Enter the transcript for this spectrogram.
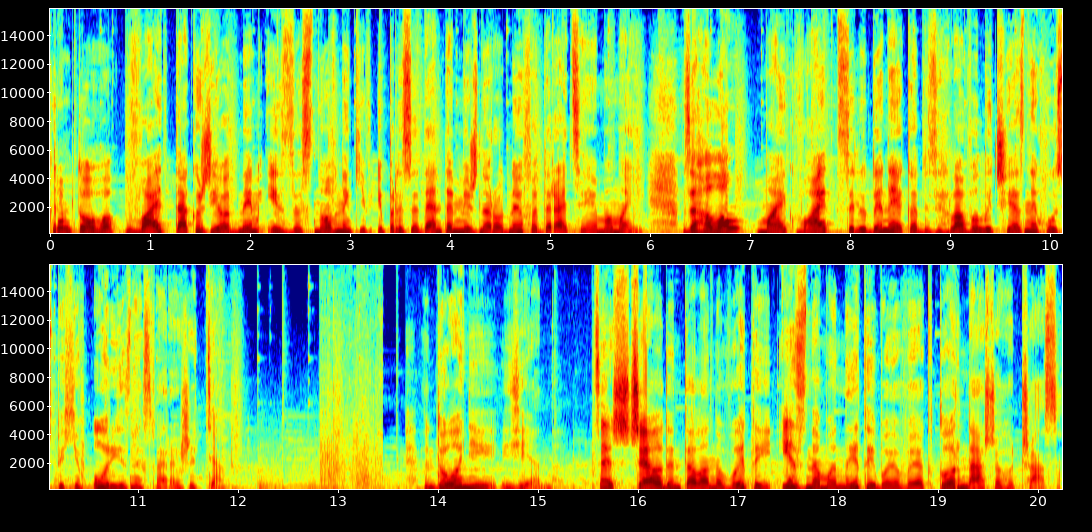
Крім того, Вайт також є одним із засновників і президентом Міжнародної федерації ММА. Загалом, Майк Вайт це людина, яка досягла величезних успіхів у різних сферах життя. Доні Єн. Це ще один талановитий і знаменитий бойовий актор нашого часу.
